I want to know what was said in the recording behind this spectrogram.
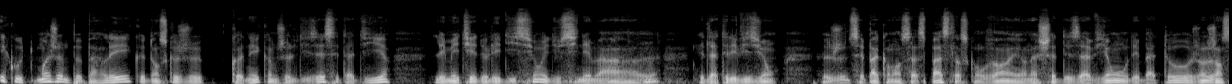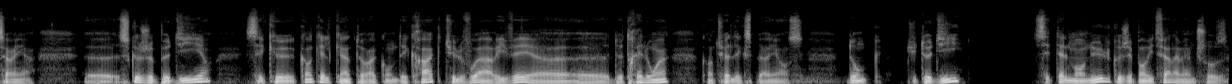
Écoute, moi je ne peux parler que dans ce que je connais, comme je le disais, c'est-à-dire les métiers de l'édition et du cinéma euh, mmh. et de la télévision. Euh, je ne sais pas comment ça se passe lorsqu'on vend et on achète des avions ou des bateaux, j'en sais rien. Euh, ce que je peux dire, c'est que quand quelqu'un te raconte des cracks, tu le vois arriver euh, euh, de très loin quand tu as de l'expérience. Donc, tu te dis, c'est tellement nul que j'ai pas envie de faire la même chose.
